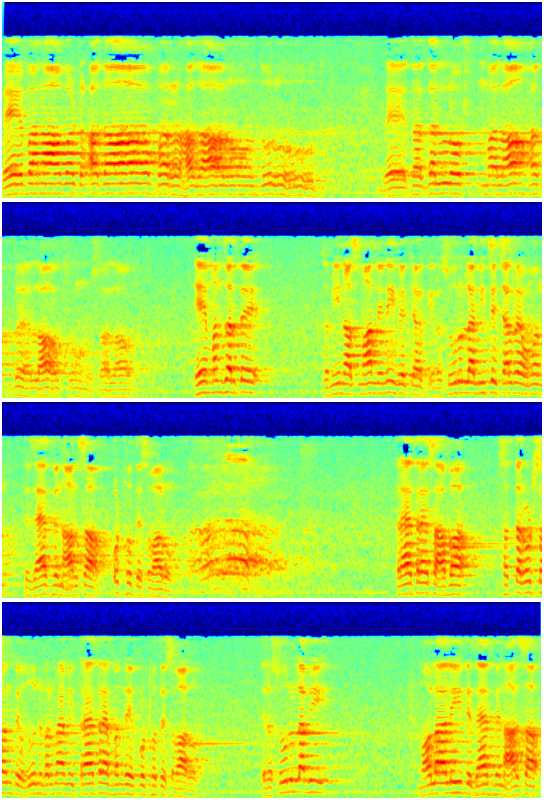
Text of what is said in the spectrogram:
بے بناوٹ ادا پر ہزاروں درود، بے تکلف ملاحت پہ لاکھوں سلام۔ اے منظر تے، زمین آسمان نے نہیں ویکیا کہ رسول اللہ نیچے چل رہے ہون تے زید بن ہارسا اٹھو تے سوار ہو۔ تر تر صحابہ ستر اٹھ سن تے حضور نے فرمایا بھی تر تر بندے کٹھو تے سوار ہو۔ تے رسول اللہ بھی مولا علی تے زید بن ہارسا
